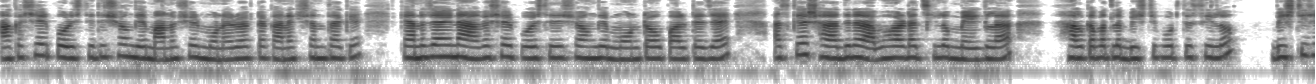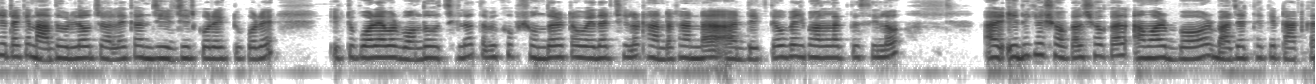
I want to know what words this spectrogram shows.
আকাশের পরিস্থিতির সঙ্গে মানুষের মনেরও একটা কানেকশন থাকে। কেন জানি না আকাশের পরিস্থিতির সঙ্গে মনটাও পাল্টে যায়। আজকে সারাদিনের আবহাওয়াটা ছিল মেঘলা, হালকা পাতলা বৃষ্টি পড়তেছিল। বৃষ্টি সেটাকে না ধরলেও চলে, কারণ ঝিরঝির করে একটু করে, একটু পরে আবার বন্ধ হচ্ছিল। তবে খুব সুন্দর একটা ওয়েদার ছিল, ঠান্ডা ঠান্ডা, আর দেখতেও বেশ ভালো লাগতেছিল। আর এদিকে সকাল সকাল আমার বর বাজার থেকে টাটকা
